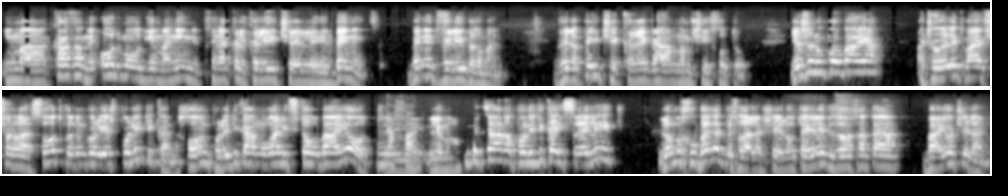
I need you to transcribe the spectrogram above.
עם הקו המאוד מאוד ימני מבחינה כלכלית של בנט, בנט וליברמן, ולפיד שכרגע ממשיך אותו. יש לנו פה בעיה. את שואלת מה אפשר לעשות? קודם כל יש פוליטיקה, נכון? פוליטיקה אמורה לפתור בעיות. נכון. למרבית הצער, הפוליטיקה הישראלית לא מחוברת בכלל לשאלות האלה, וזו אחת הבעיות שלנו.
